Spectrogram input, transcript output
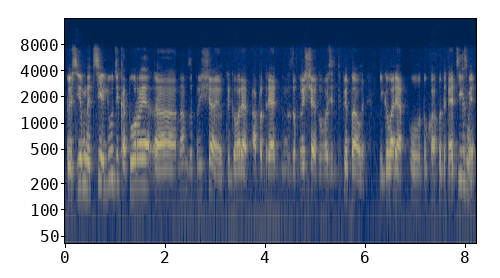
То есть именно те люди, которые э, нам запрещают и говорят о патриот... запрещают вывозить капиталы и говорят о, только о патриотизме,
